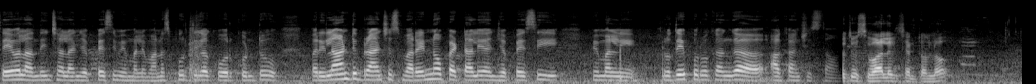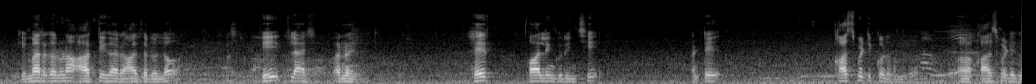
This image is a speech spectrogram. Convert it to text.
సేవలు అందించాలని చెప్పేసి మిమ్మల్ని మనస్ఫూర్తిగా కోరుకుంటూ మరి ఇలాంటి బ్రాంచెస్ మరెన్నో పెట్టాలి అని చెప్పేసి మిమ్మల్ని హృదయపూర్వకంగా ఆకాంక్షిస్తాం. రోజు శివాలయం సెంటర్లో కిమర్ కరుణ ఆర్తి గారి ఆధ్వర్యంలో ఈ ఫ్లాష్ అనే హెయిర్ ఫాలింగ్ గురించి అంటే కాస్మెటిక్ కూడా ఉంది. కాస్మెటిక్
